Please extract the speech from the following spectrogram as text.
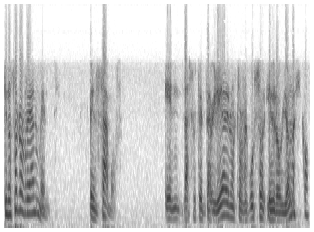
Si nosotros realmente pensamos en la sustentabilidad de nuestros recursos hidrobiológicos,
